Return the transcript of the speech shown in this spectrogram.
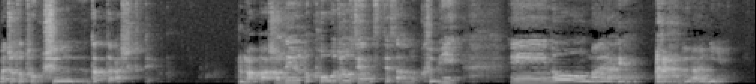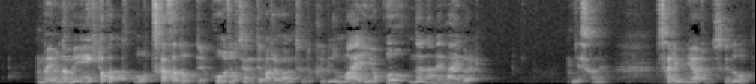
まあ、ちょっと特殊だったらしくて。まあ、場所でいうと甲状腺つってさあの首の前らへん ぐらいに、まあ、いろんな免疫とかを司ってる甲状腺って場所があるんですけど首の前横斜め前ぐらいですかね。左右にあるんですけど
